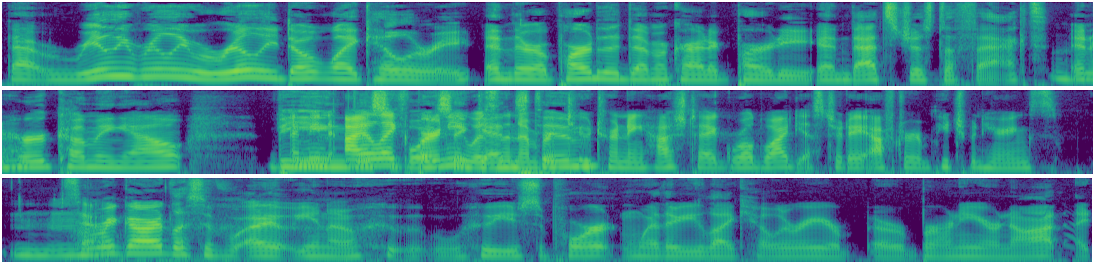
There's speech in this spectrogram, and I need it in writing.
that really, really, really don't like Hillary, and they're a part of the Democratic Party, and that's just a fact. And Mhm. her coming out, being I mean, I like Bernie was the number him, two trending hashtag worldwide yesterday after impeachment hearings. Mhm. So- Regardless of uh, you know who who you support and whether you like Hillary or, or Bernie or not, I,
